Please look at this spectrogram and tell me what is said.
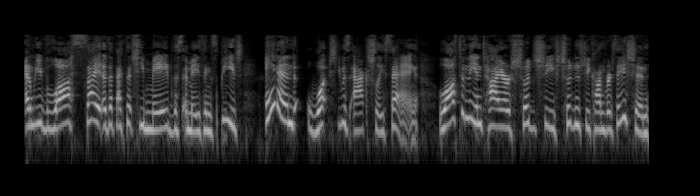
and we've lost sight of the fact that she made this amazing speech and what she was actually saying. Lost in the entire should she, shouldn't she conversation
